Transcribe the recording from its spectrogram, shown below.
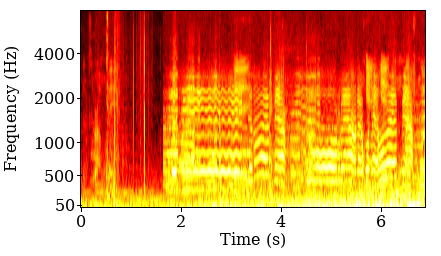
That's the wrong way. Okay. Can't get much more.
